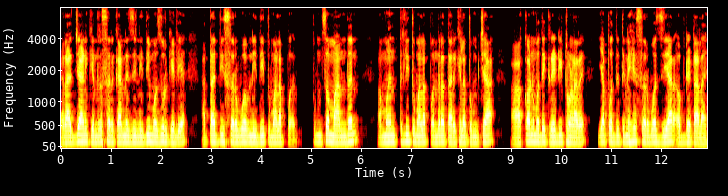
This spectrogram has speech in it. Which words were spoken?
राज्य आणि केंद्र सरकारने जी निधी मंजूर केली आहे आता ती सर्व निधी तुम्हाला प तुमचं मानधन मंथली तुम्हाला पंधरा तारखेला तुमच्या अकाउंटमध्ये क्रेडिट होणार आहे. या पद्धतीने हे सर्व जी आर अपडेट आला आहे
